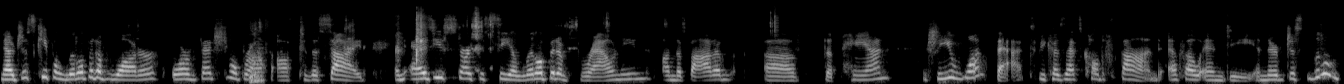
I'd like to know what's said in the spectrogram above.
Now just keep a little bit of water or vegetable broth off to the side, and as you start to see a little bit of browning on the bottom of the pan, Actually, you want that because that's called fond, F O N D, and they're just little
